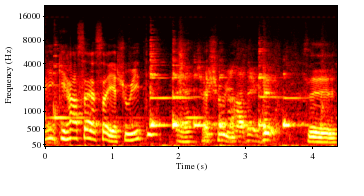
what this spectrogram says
E que raça é essa aí? É chuíte? É, É chuí. chuí. Sim.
